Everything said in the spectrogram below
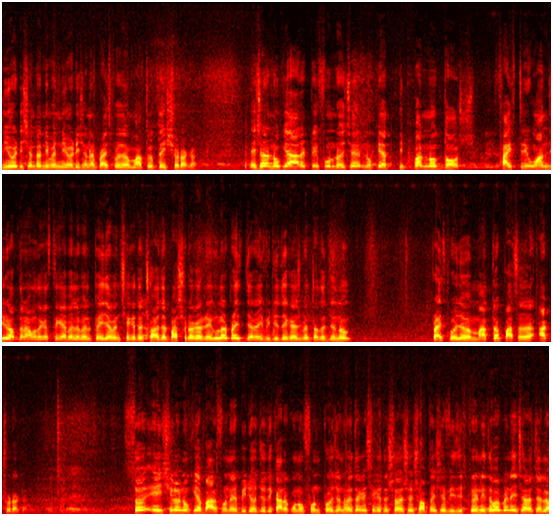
নিউ এডিশনটা নেবেন নিউ এডিশনের প্রাইস পড়ে যাবে মাত্র তেইশশো টাকা। এছাড়া নোকিয়া আরেকটি ফোন রয়েছে নোকিয়া তিপ্পান্ন দশ। ফাইভ থ্রি ওয়ান জিরো আপনারা আমাদের কাছ থেকে অ্যাভেলেবেল পেয়ে যাবেন। সেক্ষেত্রে ছ হাজার পাঁচশো টাকার রেগুলার প্রাইস যারা এই ভিডিও দেখে আসবেন, তাদের জন্য প্রাইস পড়ে যাবে মাত্র পাঁচ হাজার আটশো টাকা। এই ছিল নোকিয়া বার ফোনের ভিডিও যদি কারও কোনো ফোন প্রয়োজন হয়ে থাকে, সেক্ষেত্রে সরাসরি শপে এসে ভিজিট করে নিতে পারবেন। এছাড়া চাইলে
